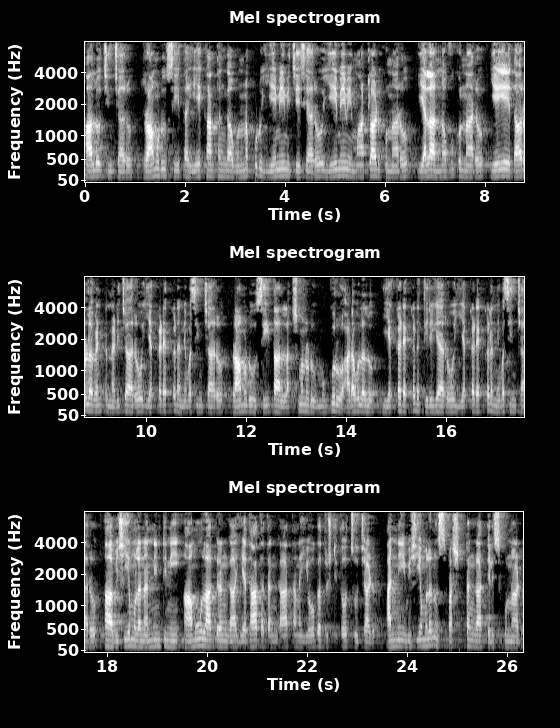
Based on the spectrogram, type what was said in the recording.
ఆలోచించారో. రాముడు సీత ఏకాంతంగా ఉన్నప్పుడు ఏమేమి చేశారో ఏమేమి మాట్లాడుకున్నారో ఎలా నవ్వుకున్నారో ఏ ఏ దారుల వెంట నడిచారో ఎక్కడెక్కడ నివసించారో రాముడు సీత లక్ష్మణుడు ముగ్గురు అడవులలో ఎక్కడెక్కడ తిరిగారో ఎక్కడెక్కడ నివసించారో ఆ విషయములనన్నింటినీ ఆమూలాగ్రంగా యథాతథంగా తన యోగ దృష్టితో చూచాడు. అన్ని విషయములను స్పష్టంగా తెలుసుకున్నాడు.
